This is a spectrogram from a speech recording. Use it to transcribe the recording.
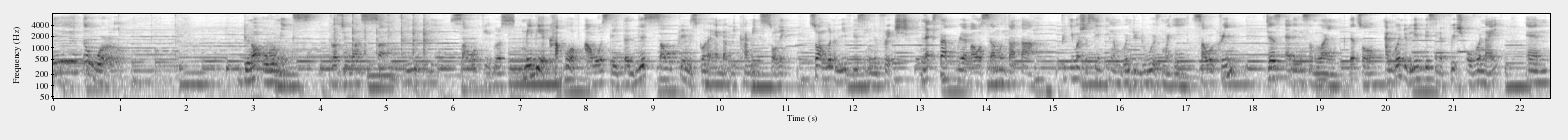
little whirl. Do not overmix because you want some really, sour flavors. Maybe a couple of hours later, this sour cream is going to end up becoming solid. So I'm going to leave this in the fridge. Next up, we have our salmon tartar. Pretty much the same thing I'm going to do with my sour cream. Just add in some lime, that's all. I'm going to leave this in the fridge overnight and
